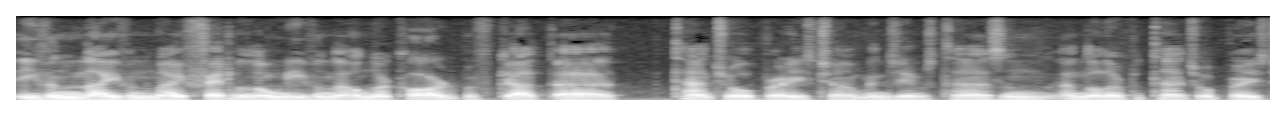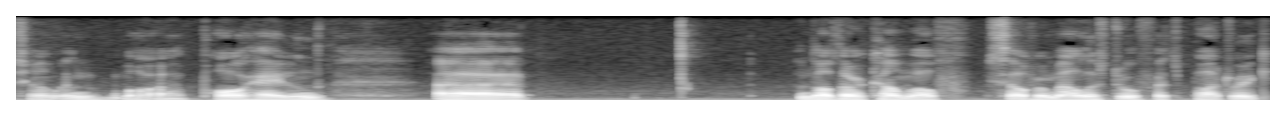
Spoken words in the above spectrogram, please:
Even not even my fight alone, even the undercard, we've got uh, potential British champion James Tennyson, another potential British champion uh, Paul Hyland, uh, another Commonwealth silver medalist Joe Fitzpatrick,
